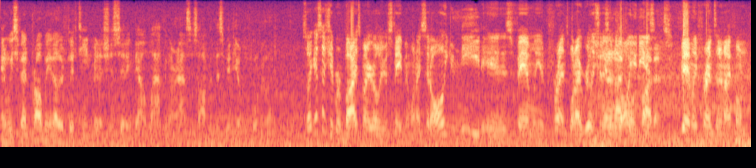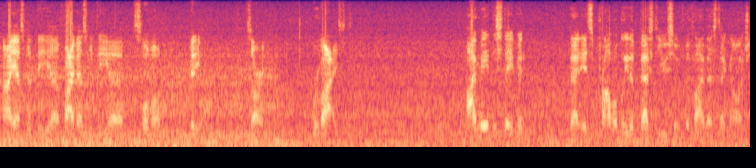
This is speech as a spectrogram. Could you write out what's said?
and we spent probably another 15 minutes just sitting down laughing our asses off at this video before we left So I guess I should revise my earlier statement when I said all you need is family and friends. What I really should have And said an was all you iPhone need 5S. is family, friends, and an iPhone IS with the uh, 5S with the uh, slow mo video. Sorry, revised. I made the statement that it's probably the best use of the 5S technology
